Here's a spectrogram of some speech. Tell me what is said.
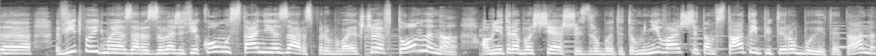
е, відповідь моя зараз залежить, в якому стані я зараз перебуваю. Якщо я втомлена, а мені треба ще щось зробити, то мені важче там встати і піти робити, та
